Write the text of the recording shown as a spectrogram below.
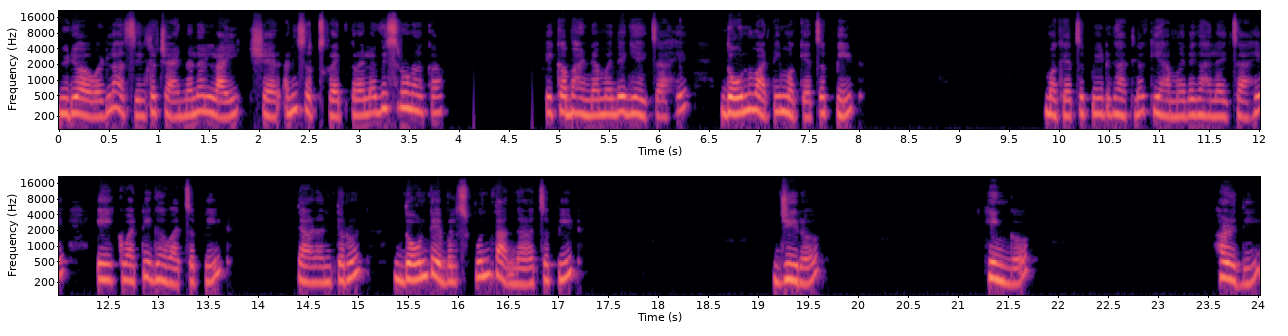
व्हिडिओ आवडला असेल तर चॅनलला लाईक शेअर आणि सबस्क्राईब करायला विसरू नका. एका भांड्यामध्ये घ्यायचं आहे दोन वाटी मक्याचं पीठ. मक्याचं पीठ घातलं की ह्यामध्ये घालायचं आहे एक वाटी गव्हाचं पीठ. त्यानंतरून दोन टेबलस्पून तांदळाचं पीठ. जिरं. हिंग. हळदी.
